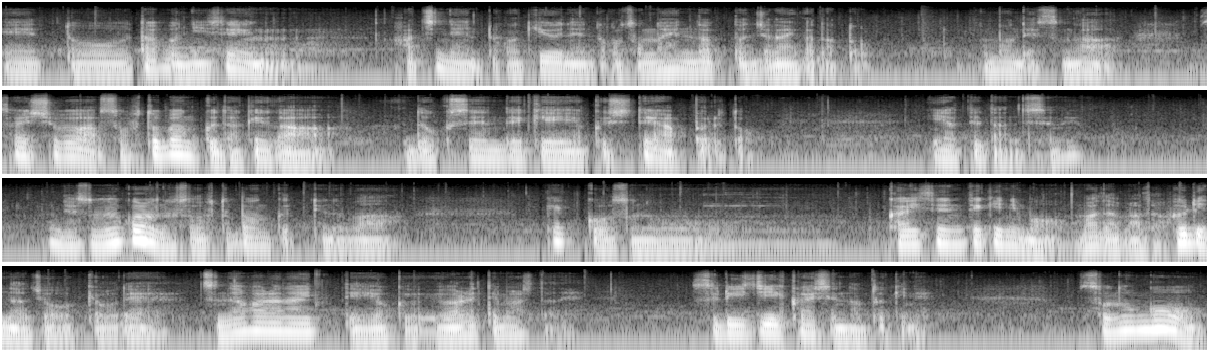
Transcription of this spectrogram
えっ、ー、と多分2008年とか9年とかその辺だったんじゃないかなと思うんですが最初はソフトバンクだけが独占で契約して Apple とやってたんですよね。でその頃のソフトバンクっていうのは結構その回線的にもまだまだ不利な状況で繋がらないってよく言われてましたね。3G 回線の時ね。その後、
